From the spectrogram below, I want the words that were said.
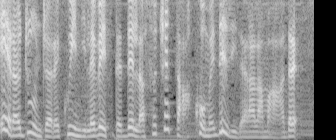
e raggiungere quindi le vette della società come desidera la madre.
